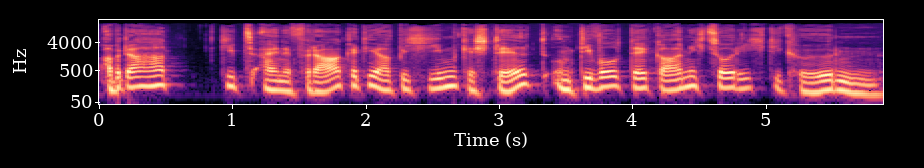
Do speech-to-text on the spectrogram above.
Aber da hat gibt es eine Frage, die habe ich ihm gestellt und die wollte er gar nicht so richtig hören.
